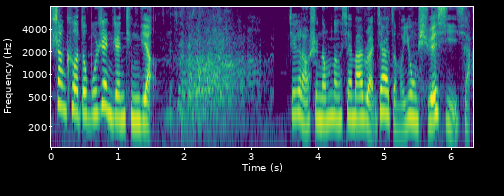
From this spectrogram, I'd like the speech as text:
上课都不认真听讲。这个老师能不能先把软件怎么用学习一下？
